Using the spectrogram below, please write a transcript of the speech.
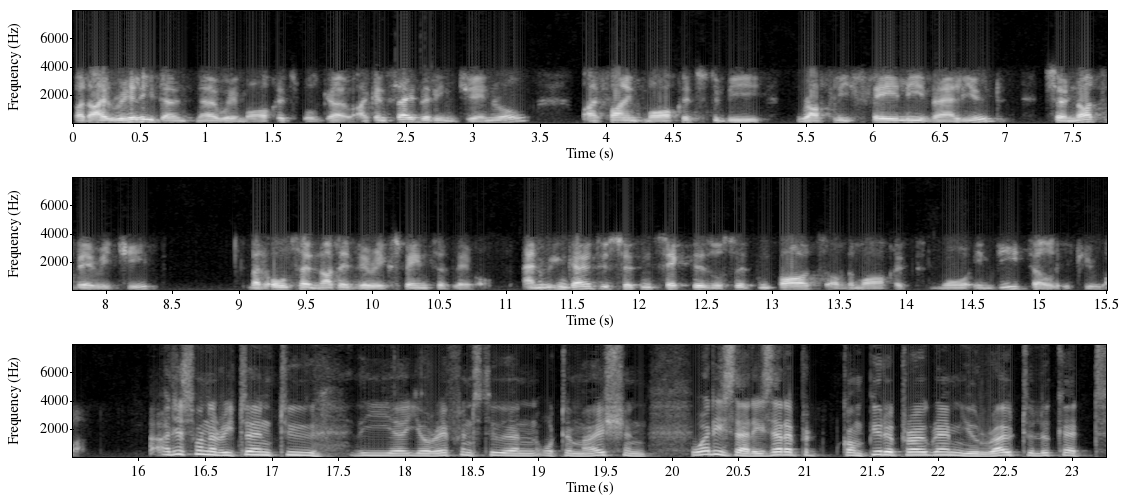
but I really don't know where markets will go. I can say that in general, I find markets to be roughly fairly valued, so not very cheap, but also not at very expensive levels. And we can go into certain sectors or certain parts of the market more in detail if you want. I just want to return to the uh, your reference to an automation. What is that? Is that a pr- computer program you wrote to look at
